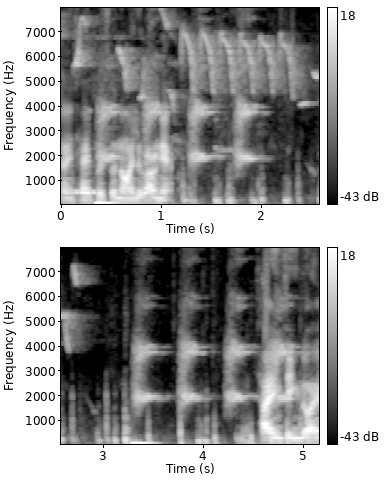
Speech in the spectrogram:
นายใช่เพอร์โซนอยหรือเปล่าเนี่ย ใช่จริง ๆ ด้วย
